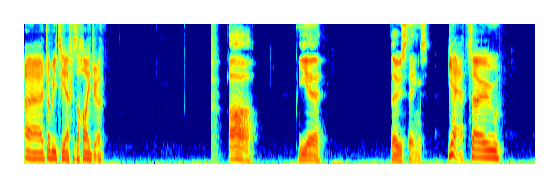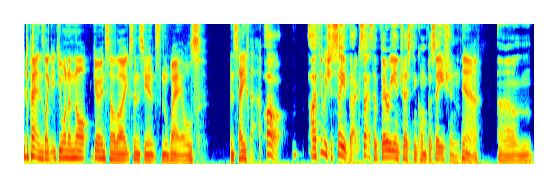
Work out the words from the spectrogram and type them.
uh, WTF is a hydra. Ah. Yeah. Those things. Yeah. So it depends. Like, do you want to not go into like sentience and the whales and save that? Oh, I think we should save that because that's a very interesting conversation. Yeah. Um,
